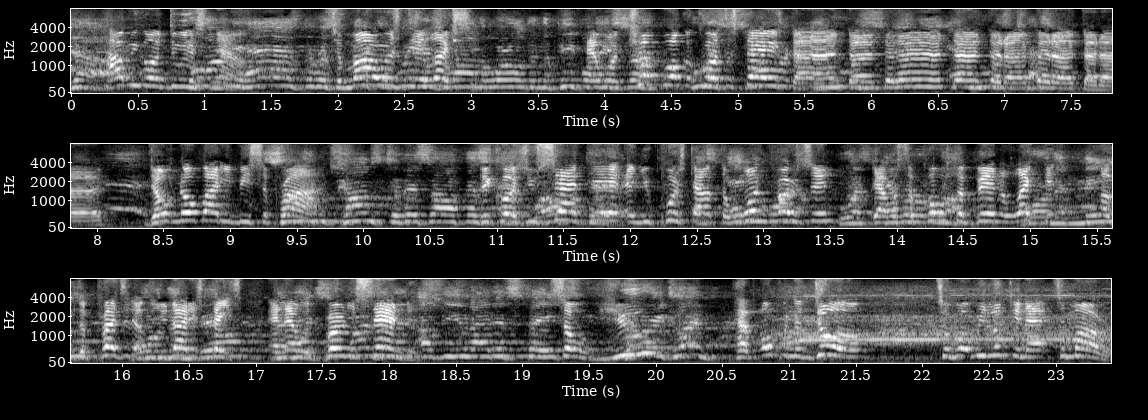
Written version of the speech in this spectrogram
how are we going to do this now? Tomorrow is the election. The and when Trump walks across the stage, don't nobody be surprised. because you sat there and you pushed out the one person that was supposed to have been elected me, of the President of the United Bill, States, and that was Bernie Sanders. So you have opened the door to what we're looking at tomorrow.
